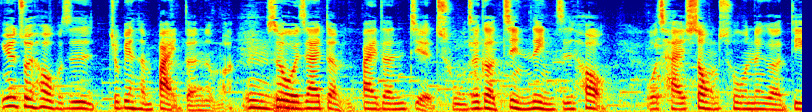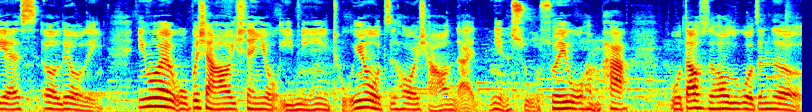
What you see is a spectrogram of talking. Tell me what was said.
因为最后不是就变成拜登了嘛，嗯，所以我一直在等拜登解除这个禁令之后。我才送出那个 DS 二六零，因为我不想要先有移民意图，因为我之后也想要来念书，所以我很怕我到时候如果真的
